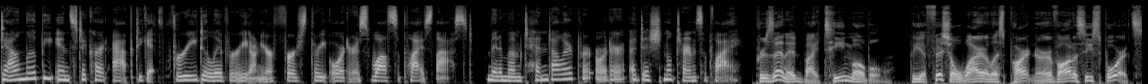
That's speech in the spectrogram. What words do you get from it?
Download the Instacart app to get free delivery on your first three orders while supplies last. Minimum $10 per order, additional term supply. Presented by T Mobile, the official wireless partner of Audacy Sports.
